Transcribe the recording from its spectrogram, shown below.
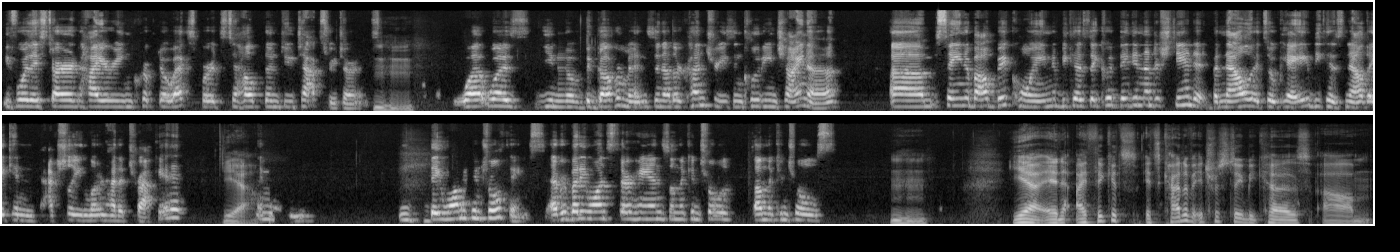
before they started hiring crypto experts to help them do tax returns? Mm-hmm. What was you know the governments in other countries, including China, um, saying about Bitcoin because they could they didn't understand it, but now it's okay because now they can actually learn how to track it. Yeah. I mean, they want to control things. Everybody wants their hands on the control on the controls. Mm-hmm. Yeah, and I think it's it's kind of interesting because um,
